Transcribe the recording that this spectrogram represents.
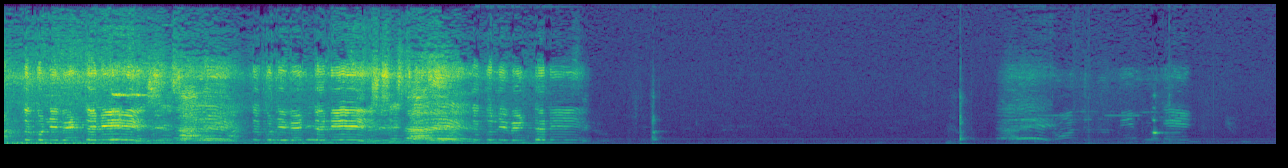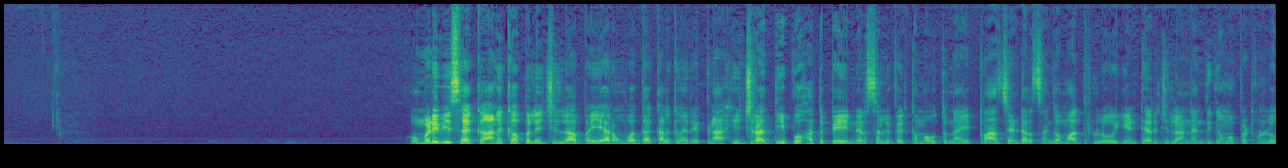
అంతకుని వెంటనే. అంతకుని వెంటనే. అంతకుని వెంటనే. ఉమ్మడి విశాఖ అనకాపల్లి జిల్లా బయ్యారం వద్ద కలకలం రేపిన హిజ్రా దీపు హత్యపై నిరసనలు వ్యక్తమవుతున్నాయి. ట్రాన్స్జెండర్ సంఘం ఆధ్వర్యంలో ఎన్టీఆర్ జిల్లా నందిగామ పట్టణంలో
